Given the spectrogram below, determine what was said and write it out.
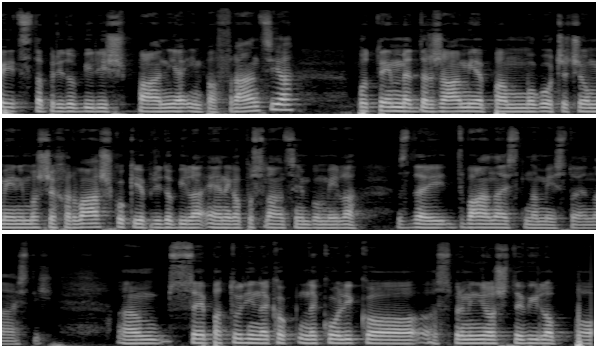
pet sta pridobili Španija in pa Francija, potem med državami je pa mogoče, če omenimo še Hrvaško, ki je pridobila enega poslanca in bo imela zdaj 12 na mesto 11. Um, se je pa tudi neko, nekoliko spremenilo število po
